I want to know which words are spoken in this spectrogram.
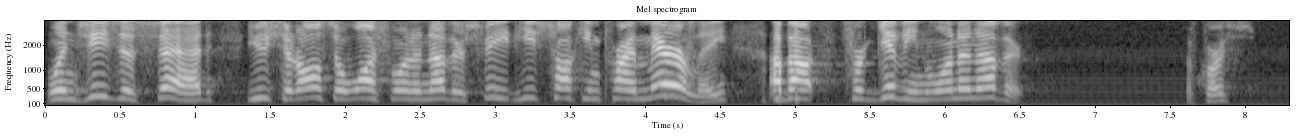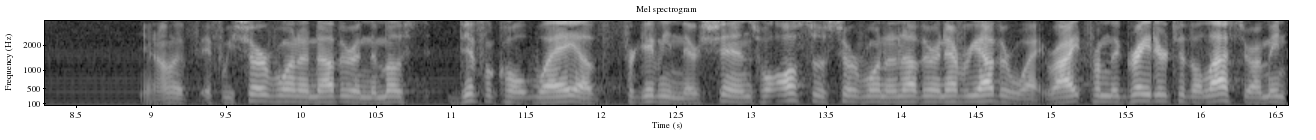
When Jesus said, You should also wash one another's feet, he's talking primarily about forgiving one another. Of course, you know, if, if we serve one another in the most difficult way of forgiving their sins, we'll also serve one another in every other way, right? From the greater to the lesser. I mean,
